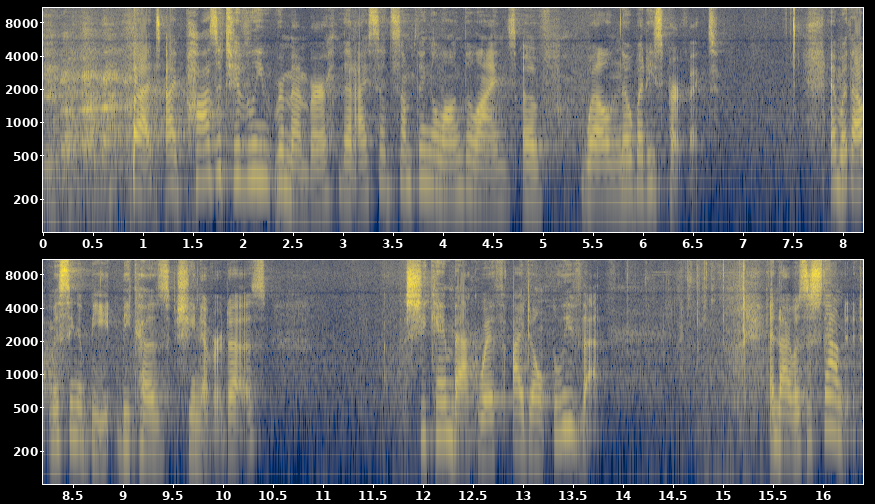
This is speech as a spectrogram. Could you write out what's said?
but I positively remember that I said something along the lines of, well, nobody's perfect. And without missing a beat, because she never does, she came back with, I don't believe that. And I was astounded,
